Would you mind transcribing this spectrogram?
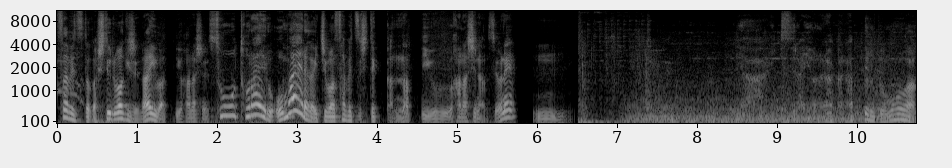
差別とかしてるわけじゃないわっていう話で、そう捉えるお前らが一番差別してっかなっていう話なんですよね。うん。かなってると思うわ。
